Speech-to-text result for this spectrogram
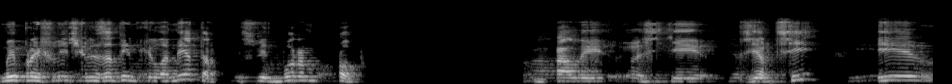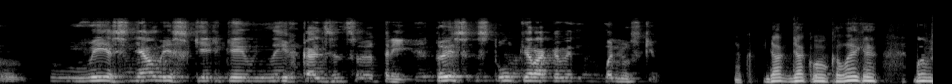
ми пройшли через один кілометр з відбором проб. Брали ось ті зірці і виясняли, скільки в них кальцію 3 тобто стулки раковин молюсків. Дякую, колеги. Ми вже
